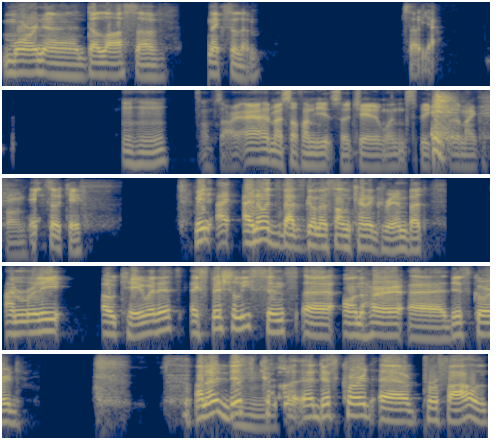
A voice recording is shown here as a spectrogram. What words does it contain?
mourn uh, the loss of Nexilim. So yeah. Mm-hmm. I'm sorry. I had myself on mute so Jaden wouldn't speak into the microphone. It's okay. I mean, I, I know that's gonna sound kind of grim, but I'm really okay with it, especially since uh, on her uh, Discord, on her Discord, Mhm. uh, Discord uh, profile,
